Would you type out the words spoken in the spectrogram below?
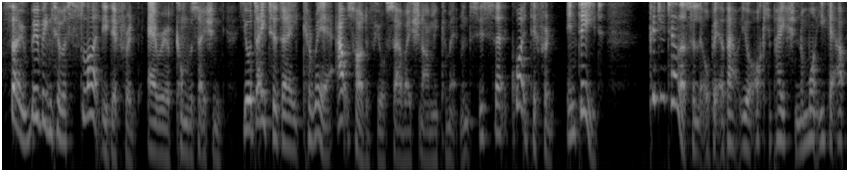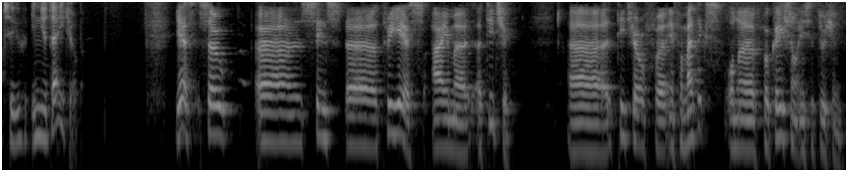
So, moving to a slightly different area of conversation, your day to day career outside of your Salvation Army commitments is uh, quite different indeed. Could you tell us a little bit about your occupation and what you get up to in your day job? Yes, so uh, since uh, three years I'm a, a teacher, uh, teacher of uh, informatics on a vocational institution.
